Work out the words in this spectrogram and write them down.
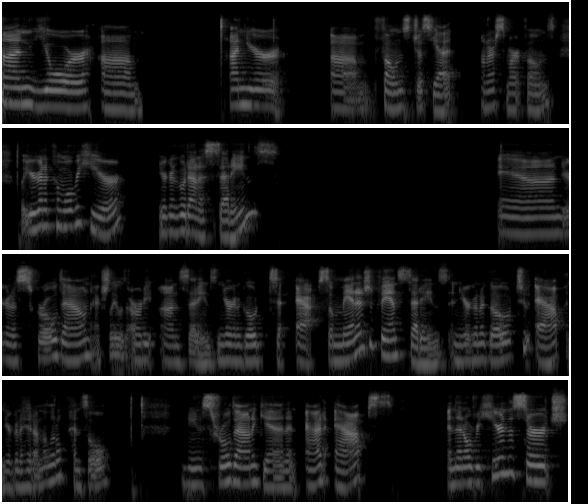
on your um, on your um, phones just yet on our smartphones, but you're going to come over here. You're going to go down to settings and you're going to scroll down. Actually, it was already on settings and you're going to go to apps. So manage advanced settings and you're going to go to app and you're going to hit on the little pencil. You need scroll down again and add apps. And then over here in the search,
